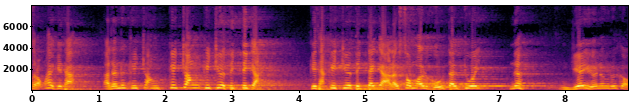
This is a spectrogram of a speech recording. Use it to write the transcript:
ស្រុកហើយគេថាឥឡូវនេះគេចង់គេចង់គេជឿតិចតិចអាគេថាគេជឿតិចតិចឥឡូវសុំឲ្យលោកគ្រូទៅជួយណានិយាយរឿងហ្នឹងឬក៏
